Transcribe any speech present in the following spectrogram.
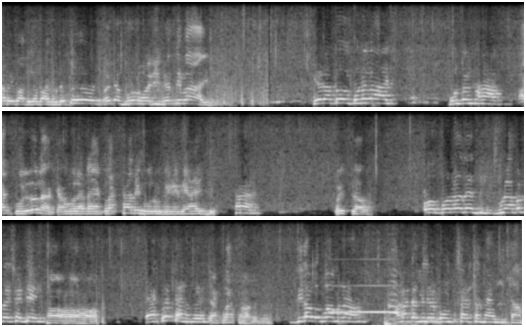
আরে পাগল পাগল তুই। ওইটা ভুল হয়নি ফেলতি ভাই। কেরা তোর মনে রাখ মন টন খারাপ। আর কইও না কেবল একটা এক লাখ টাকা দিয়ে গরু কিনে নিয়ে আইছি। হ্যাঁ। বুঝছ ও বুড়া বড়দের সাইডে হ্যাঁ হ্যাঁ হ্যাঁ। এক লাখ টাকা এক লাখ টাকা দিলাম তবু আমরা। আমার কাছে পঞ্চাশ টাকা দিতাম।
